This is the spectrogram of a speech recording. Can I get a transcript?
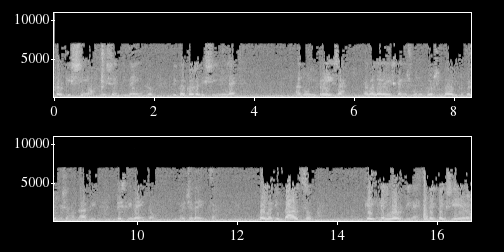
fortissimo il sentimento di qualcosa di simile ad un'impresa cavalleresca nel suo nucleo simbolico, quello che siamo andati descrivendo in precedenza, quella di un balzo che nell'ordine del pensiero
